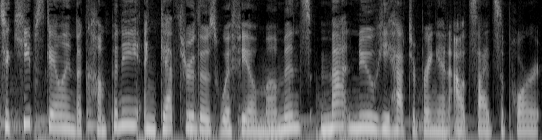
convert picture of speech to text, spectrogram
To keep scaling the company and get through those Whiffio moments, Matt knew he had to bring in outside support.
